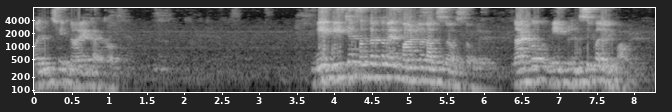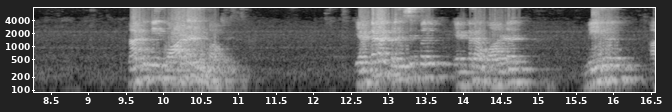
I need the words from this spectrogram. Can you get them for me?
మంచి నాయకత్వం. మీ టీచర్స్ అందరితో నేను మాట్లాడాల్సిన అవసరం లేదు. నాకు మీ ప్రిన్సిపల్ ఇంపార్టెంట్ నాకు మీ వార్డర్ ఇంపార్టెంట్ ఎక్కడ ప్రిన్సిపల్ ఎక్కడ వార్డర్ మీరు ఆ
